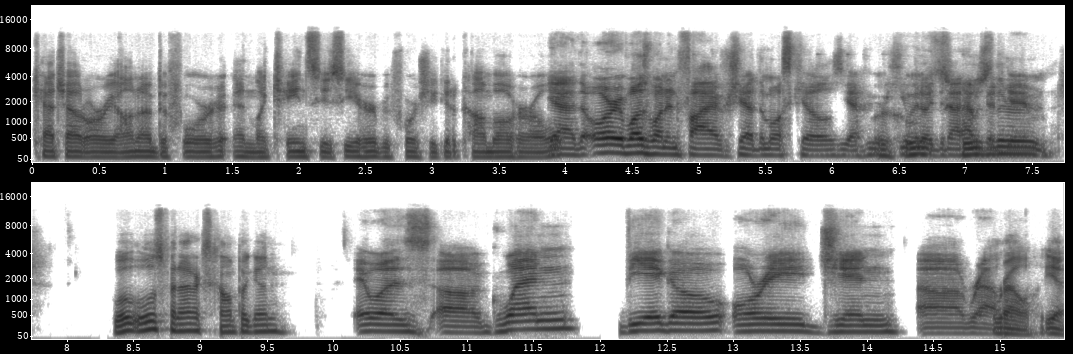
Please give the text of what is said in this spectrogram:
catch out Oriana before and like chain CC her before she could combo her ult. yeah, the Ori was one in five. She had the most kills. Yeah, Or Humanoid who's- did not have a good their- game. What, what was Fnatic's comp again? It was uh Gwen, Diego, Ori, Jhin, uh Rell. Rell, yeah.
